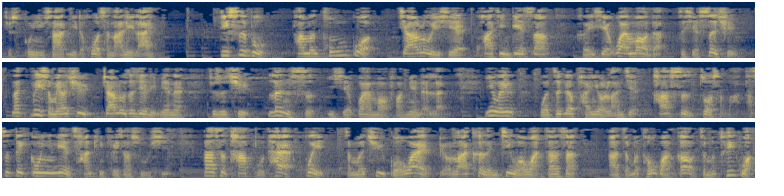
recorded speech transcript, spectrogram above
就是供应商，你的货从哪里来？第四步，他们通过加入一些跨境电商和一些外贸的这些社群，那为什么要去加入这些里面呢？就是去认识一些外贸方面的人，因为我这个朋友兰姐，她是做什么？她是对供应链产品非常熟悉。但是他不太会怎么去国外，比如拉客人进我网站上啊，怎么投广告，怎么推广，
